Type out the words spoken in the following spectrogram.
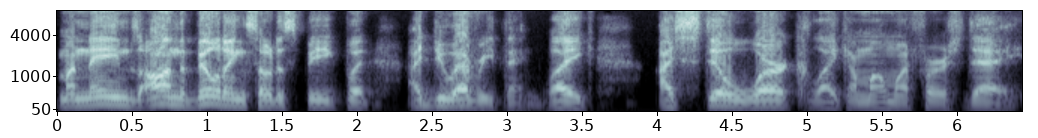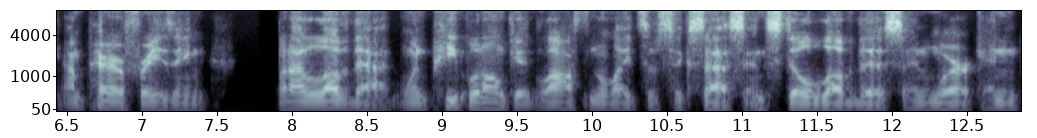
my name's on the building, so to speak, but I do everything. Like I still work like I'm on my first day. I'm paraphrasing." But I love that when people don't get lost in the lights of success and still love this and work. And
